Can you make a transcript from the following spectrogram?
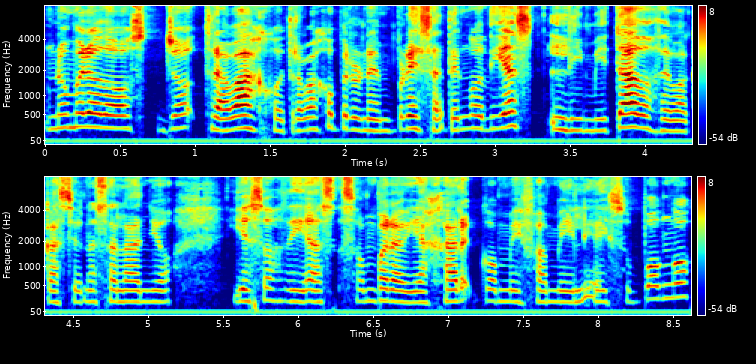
Número dos, yo trabajo, trabajo para una empresa, tengo días limitados de vacaciones al año y esos días son para viajar con mi familia y supongo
